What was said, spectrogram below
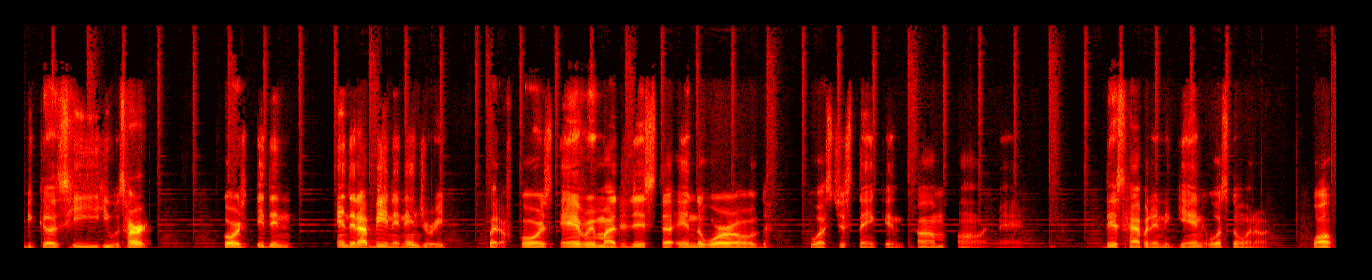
because he he was hurt. Of course, it didn't ended up being an injury, but of course, every Madridista in the world was just thinking, "Come on, man, this happening again? What's going on?" Well,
